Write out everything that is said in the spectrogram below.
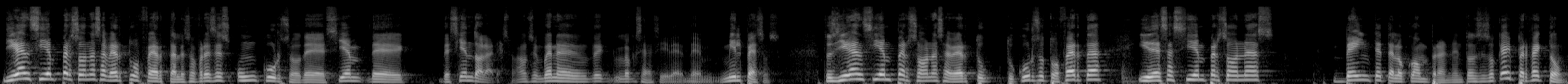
Llegan 100 personas a ver tu oferta, les ofreces un curso de 100, de de 100 dólares, bueno, de, lo que sea, así, de, mil pesos. Entonces llegan 100 personas a ver tu, curso, tu oferta, y de esas 100 personas, 20 te lo compran. Entonces, ok, perfecto,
